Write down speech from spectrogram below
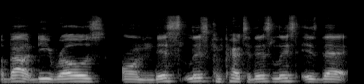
about D Rose on this list compared to this list is that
